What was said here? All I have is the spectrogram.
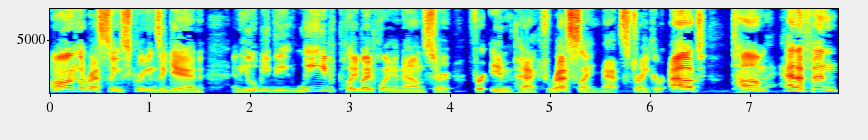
on the wrestling screens again, and he'll be the lead play by play announcer for Impact Wrestling. Matt Striker out, Tom Hannifan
